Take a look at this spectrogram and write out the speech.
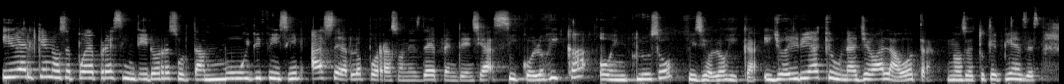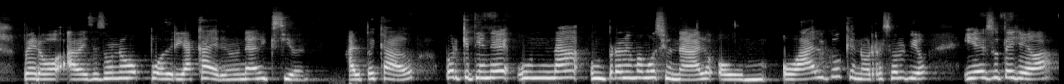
y del que no se puede prescindir o resulta muy difícil hacerlo por razones de dependencia psicológica o incluso fisiológica. Y yo diría que una lleva a la otra, no sé tú qué pienses, pero a veces uno podría caer en una adicción al pecado porque tiene una, un problema emocional o, un- o algo que no resolvió y eso te lleva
